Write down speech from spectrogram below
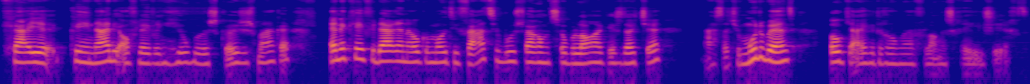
ga je, kun je na die aflevering heel bewust keuzes maken. En ik geef je daarin ook een motivatieboost waarom het zo belangrijk is dat je, naast dat je moeder bent, ook je eigen dromen en verlangens realiseert.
